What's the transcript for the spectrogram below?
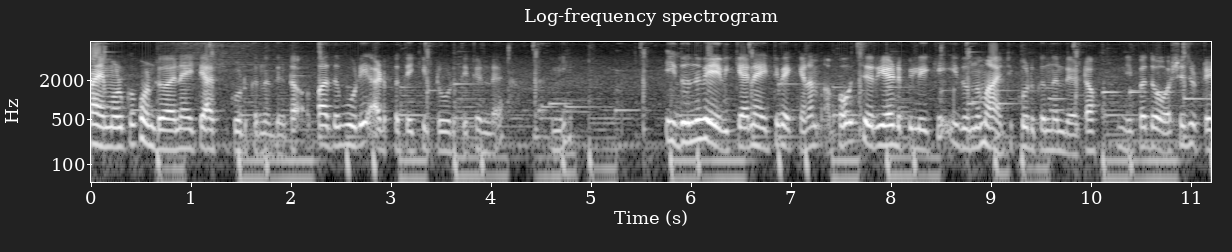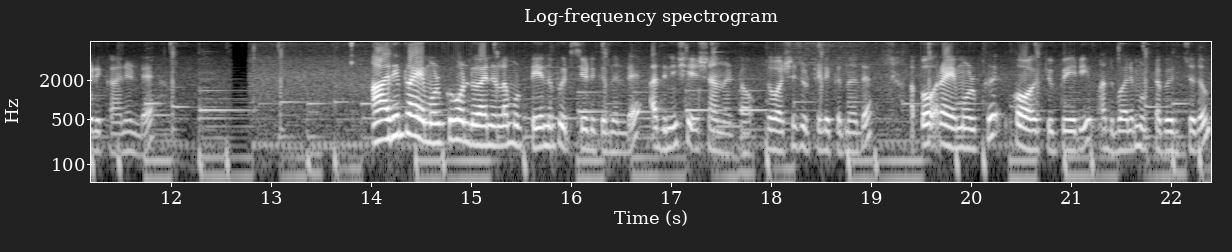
റൈമോൾക്ക് കൊണ്ടുപോകാനായിട്ട് ആക്കി കൊടുക്കുന്നത് കേട്ടോ. അപ്പോൾ അതുകൂടി അടുപ്പത്തേക്ക് ഇട്ട് കൊടുത്തിട്ടുണ്ട്. ഇനി ഇതൊന്ന് വേവിക്കാനായിട്ട് വെക്കണം. അപ്പോൾ ചെറിയ അടുപ്പിലേക്ക് ഇതൊന്ന് മാറ്റി കൊടുക്കുന്നുണ്ട് കേട്ടോ. ഇനിയിപ്പോൾ ദോശ ചുട്ടെടുക്കാനുണ്ട്. ആദ്യം റേമോൾക്ക് കൊണ്ടുപോകാനുള്ള മുട്ടയൊന്ന് പൊരിച്ചെടുക്കുന്നുണ്ട്. അതിന് ശേഷമാണ് കേട്ടോ ദോശ ചുട്ടെടുക്കുന്നത്. അപ്പോൾ റയമോൾക്ക് കോവയ്ക്കുപ്പേരിയും അതുപോലെ മുട്ട പൊരിച്ചതും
